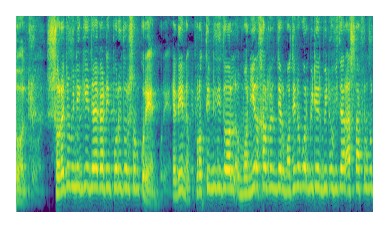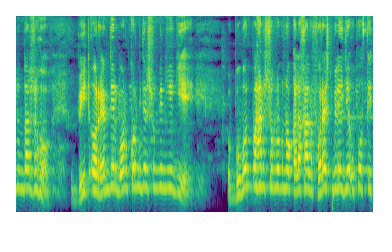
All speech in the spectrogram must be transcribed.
দল সরেজমিনে গিয়ে জায়গাটি পরিদর্শন করেন। এদিন প্রতিনিধি দল মনিয়ারখাল রেঞ্জের মতিনগর বিটের বিট অফিসার আশরাফুল মজুমদার সহ বিট ও রেঞ্জের বন কর্মীদের সঙ্গে নিয়ে গিয়ে ভুবন পাহাড় সংলগ্ন কালাখাল ফরেস্ট ভিলেজে উপস্থিত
